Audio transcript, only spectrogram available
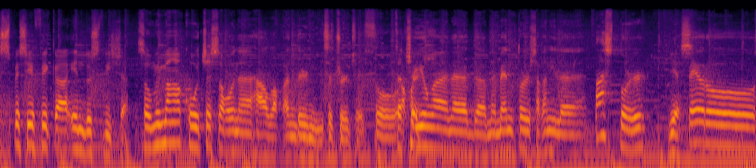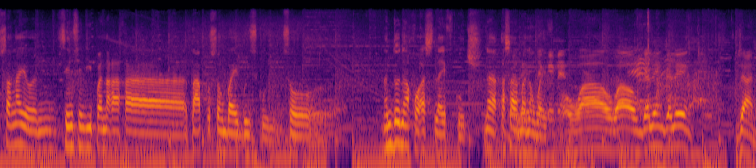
specific uh, industry siya? So may mga coaches ako na hawak under me sa churches. So Sa ako church? yung uh, nag-mentor sa kanila. Pastor, Yes. pero sa ngayon, since hindi pa nakakatapos ng Bible school, so nandun ako as life coach na kasama ng wife ko. Oh, wow, wow. Galing, galing. Jan,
